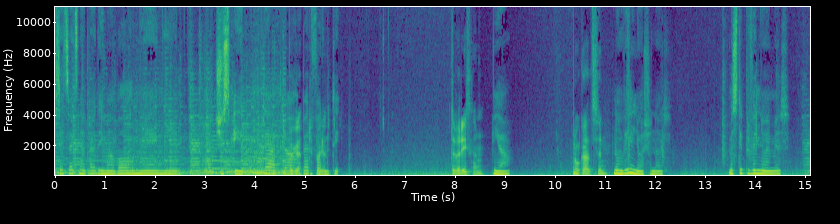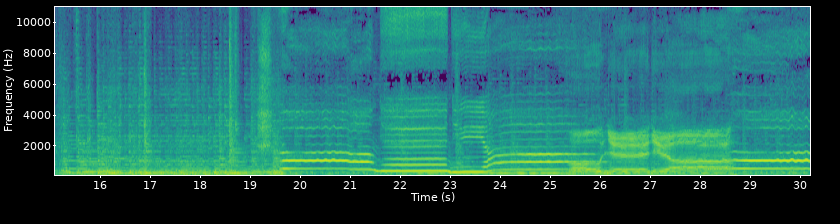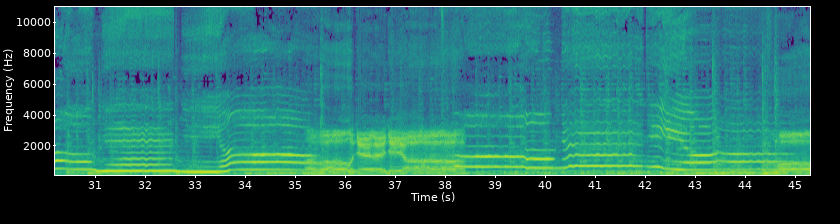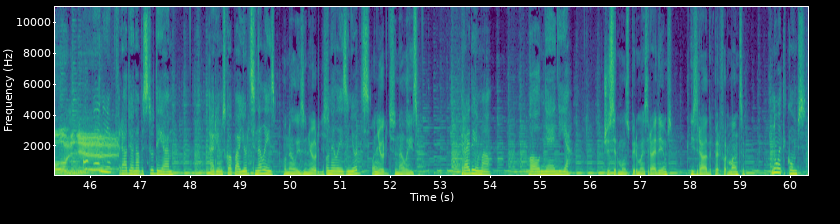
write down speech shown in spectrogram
Esiet sveicināti raidījumā Volņēņie. Šis ir teātrā Paga, performati. Tev arī skan? Jā, Nu, kāds ir? nu viļņošanās. Mēs stipri viļņojamies. Radio Nabas studijā ar jums kopā Jurģis un Elīze. Un Elīze un Jurģis. Un Elīze un Jurģis Un Jurģis un Elīze. raidījumā Volņēņa Šis ir mūsu pirmais raidījums. Izrāda performance. notikums.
